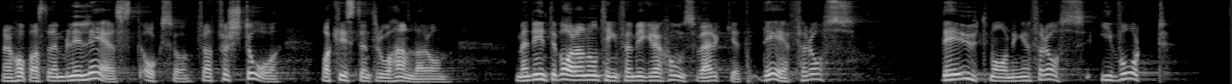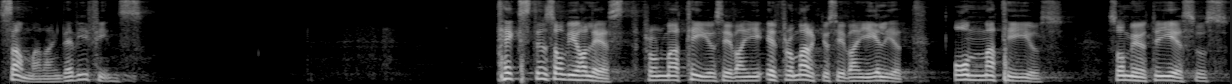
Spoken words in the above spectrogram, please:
Men jag hoppas att den blir läst också för att förstå vad kristen tro handlar om. Men det är inte bara någonting för Migrationsverket, det är för oss. Det är utmaningen för oss i vårt sammanhang där vi finns. Texten som vi har läst från, Matteus eh, från Markus evangeliet om Matteus som möter Jesus,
